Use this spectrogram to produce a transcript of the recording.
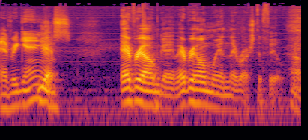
every game. yes. Every home game, every home win, they rush the field. Oh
